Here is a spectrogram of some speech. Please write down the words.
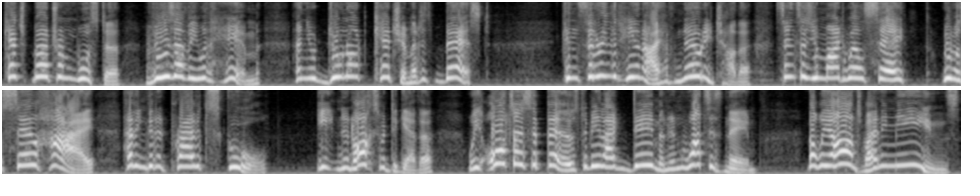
Catch Bertram Wooster vis-a-vis with him, and you do not catch him at his best. Considering that he and I have known each other since, as you might well say, we were so high, having been at private school, Eton and Oxford together, we ought, I suppose, to be like Damon and what's his name, but we aren't by any means.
